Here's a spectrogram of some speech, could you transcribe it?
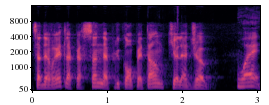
ça devrait être la personne la plus compétente qui a la job. Ouais.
